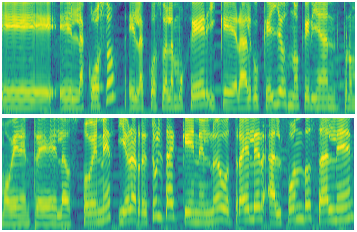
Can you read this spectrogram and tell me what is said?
eh, el acoso, el acoso a la mujer y que era algo que ellos no querían promover entre los jóvenes. Y ahora resulta que en el nuevo tráiler al fondo salen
